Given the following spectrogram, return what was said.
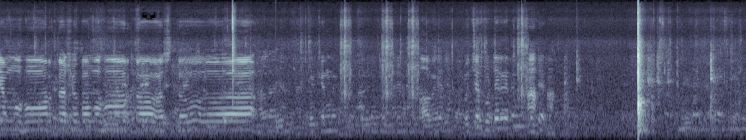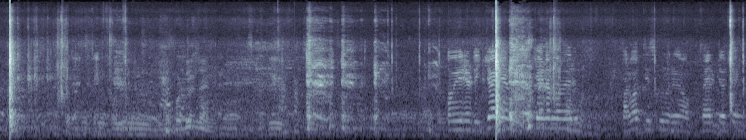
అయం ముహూర్త శుభ ముహూర్తోస్తు మీరు ఇచ్చేయండి తర్వాత తీసుకున్నారు ఒకసారి చేయండి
